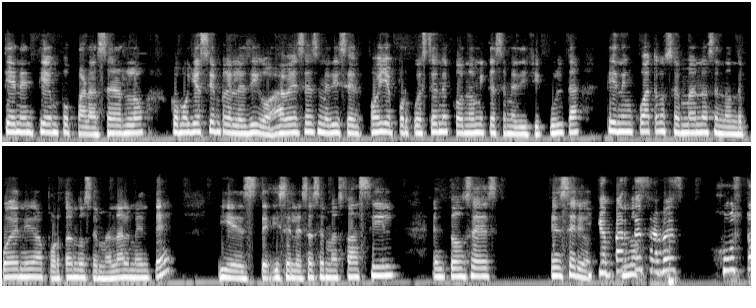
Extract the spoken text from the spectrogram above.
tienen tiempo para hacerlo. Como yo siempre les digo, a veces me dicen, oye, por cuestión económica se me dificulta. Tienen cuatro semanas en donde pueden ir aportando semanalmente y este, y se les hace más fácil. Entonces, en serio. Y que aparte, no- ¿sabes? Justo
